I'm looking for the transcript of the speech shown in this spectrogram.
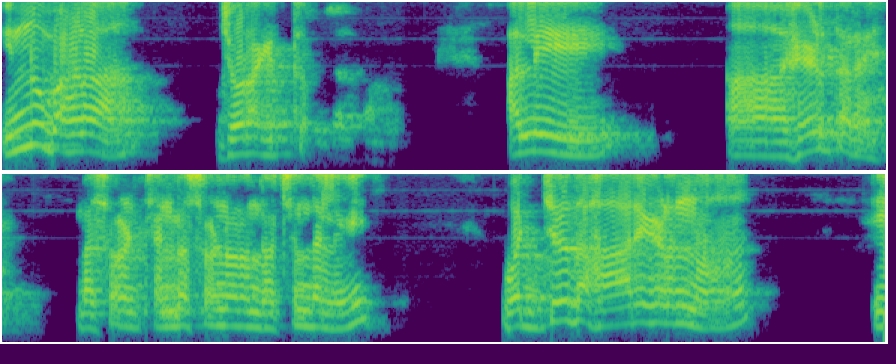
ಇನ್ನೂ ಬಹಳ ಜೋರಾಗಿತ್ತು. ಅಲ್ಲಿ ಹೇಳ್ತಾರೆ ಬಸವಣ್ಣ ಚನ್ನಬಸವಣ್ಣವ್ರ ಒಂದು ವಚನದಲ್ಲಿ, ವಜ್ರದ ಹಾರೆಗಳನ್ನ ಈ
